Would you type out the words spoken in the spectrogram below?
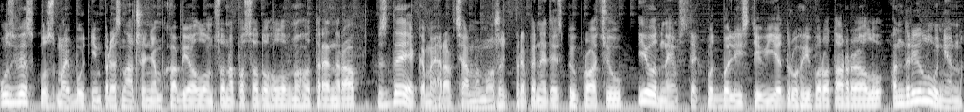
у зв'язку з майбутнім призначенням Хабі Алонсо на посаду головного тренера, з деякими гравцями можуть припинити співпрацю, і одним з тих футболістів є другий воротар Реалу Андрій Лунін.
